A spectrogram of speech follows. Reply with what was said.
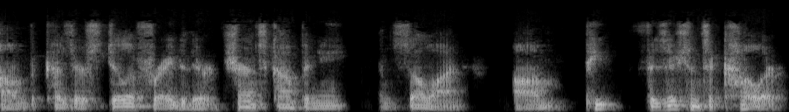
um, because they're still afraid of their insurance company and so on. Um, pe- physicians of color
